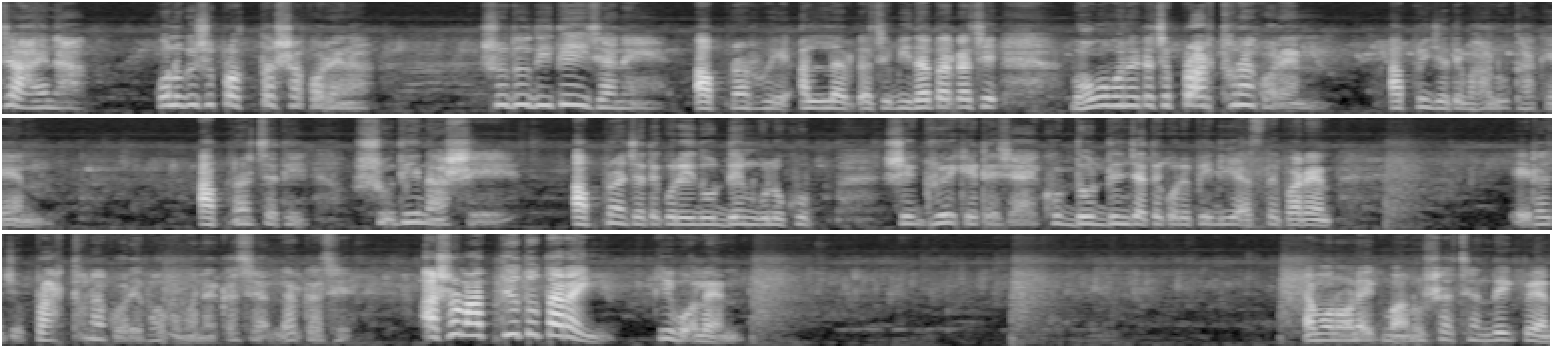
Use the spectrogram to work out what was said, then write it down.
চায় না কোনো কিছু প্রত্যাশা করে না। শুধু দিতেই জানে আপনার হয়ে আল্লাহর কাছে, বিধাতার কাছে, ভগবানের কাছে প্রার্থনা করেন, আপনি যাতে ভালো থাকেন। আপনার যাতে সুদিন আসে, আপনার যাতে করে এই দুর্দিনগুলো খুব শীঘ্রই কেটে যায়, খুব দুর্দিন যাতে করে পেরিয়ে আসতে পারেন। এটা প্রার্থনা করে ভগবানের কাছে, আল্লাহর কাছে। আসল আত্মীয় তো তারাই, কি বলেন? এমন অনেক মানুষ আছেন, দেখবেন,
